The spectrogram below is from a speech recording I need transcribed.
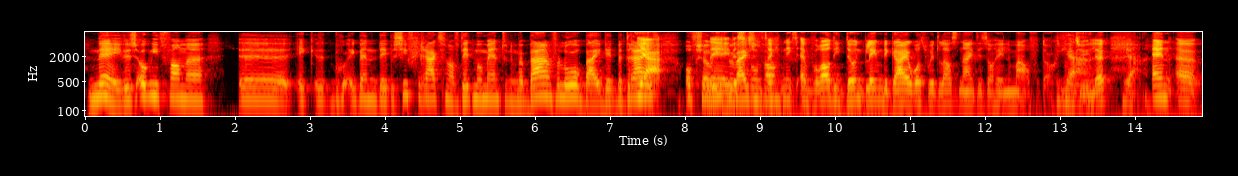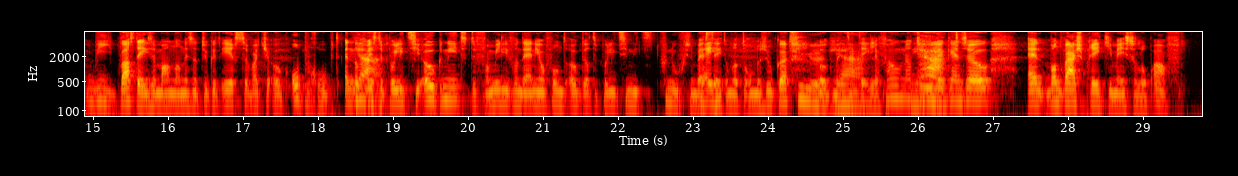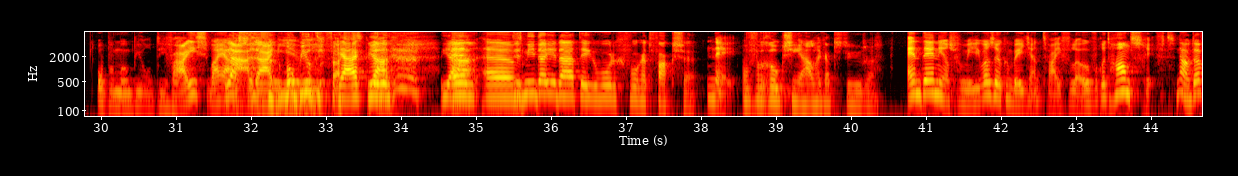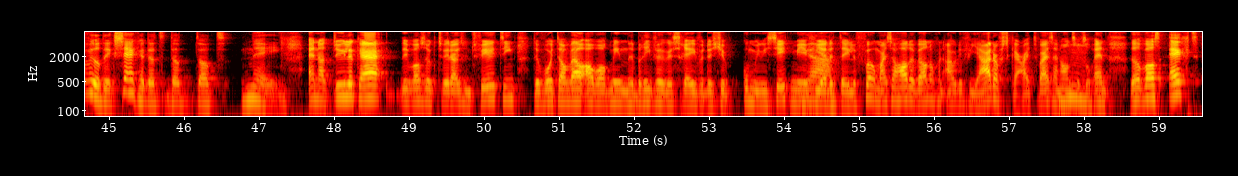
Nee, dus ook niet van. eh, eh, ik, ik ben depressief geraakt vanaf dit moment toen ik mijn baan verloor bij dit bedrijf. Ja. Of zoiets nee, bij wijze stond van. echt niks. En vooral die don't blame the guy I was with last night is al helemaal verdacht Ja. natuurlijk. Ja. En eh, wie was deze man dan is natuurlijk het eerste wat je ook oproept. En dat Ja. wist de politie ook niet. De familie van Daniel vond ook dat de politie niet genoeg zijn best Nee. deed om dat te onderzoeken. Tuurlijk. Ook met die telefoon natuurlijk en zo. En, want waar spreek je meestal op af? Op een mobiel device. Maar ja, Ja, als ze daar niet... mobiel device. Ja, keurig. Ja. En, ehm, het is niet dat je daar tegenwoordig voor gaat faxen. Nee. Of rooksignalen gaat sturen. En Daniels familie was ook een beetje aan het twijfelen over het handschrift. Nou, dat wilde ik zeggen. Dat, dat, dat, nee. En natuurlijk, hè, dit was ook 2014. Er wordt dan wel al wat minder brieven geschreven. Dus je communiceert meer Ja. via de telefoon. Maar ze hadden wel nog een oude verjaardagskaart waar zijn handschrift Hmm. op. En dat was echt.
